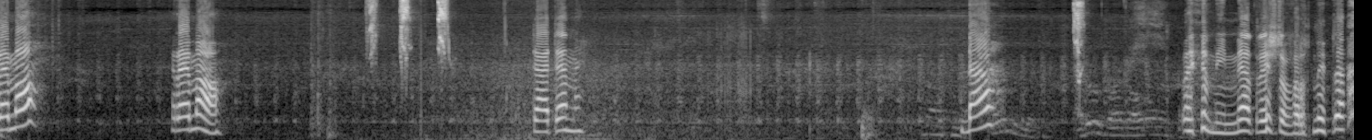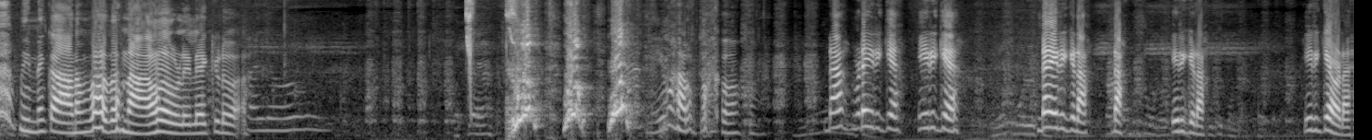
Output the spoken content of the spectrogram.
റെമോ? റെമോ? ടാറ്റ ഡാ നിന്നെ അത്ര ഇഷ്ടപ്പെടുന്നില്ല. നിന്നെ കാണുമ്പോ അതാ നാവ ഉള്ളിലേക്ക് ഇടുക നീ മറപ്പക്കോ ഡാ ഇവിടെ ഇരിക്ക ഇരിക്ക. ഡാ ഇരിക്കടാ ഡാ ഇരിക്കടാ ഇരിക്ക അവിടെ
